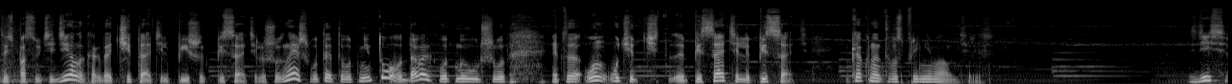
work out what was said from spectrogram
то есть по сути дела, когда читатель пишет писателю, что знаешь, вот это вот не то, вот давай вот мы лучше вот это он учит писателя писать. Как он это воспринимал, интересно? Здесь,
